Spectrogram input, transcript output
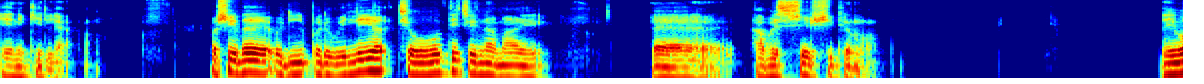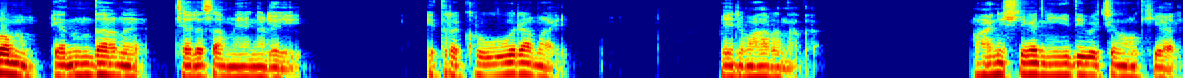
എനിക്കില്ല. പക്ഷെ ഇത് ഒരു വലിയ ചോദ്യചിഹ്നമായി അവശേഷിക്കുന്നു. ദൈവം എന്താണ് ചില സമയങ്ങളിൽ ഇത്ര ക്രൂരമായി പെരുമാറുന്നത്? മാനുഷിക നീതി വെച്ച് നോക്കിയാൽ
